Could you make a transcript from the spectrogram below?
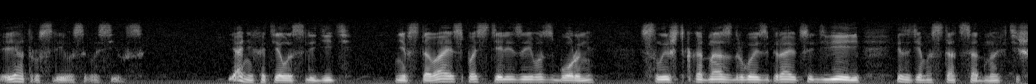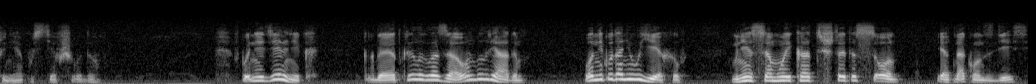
и я трусливо согласился. Я не хотела следить не вставая с постели за его сборами, слышать, как одна с другой запираются двери, и затем остаться одной в тишине опустевшего дома. В понедельник, когда я открыла глаза, он был рядом. Он никуда не уехал. Мне самой кажется, что это сон, и однако он здесь.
